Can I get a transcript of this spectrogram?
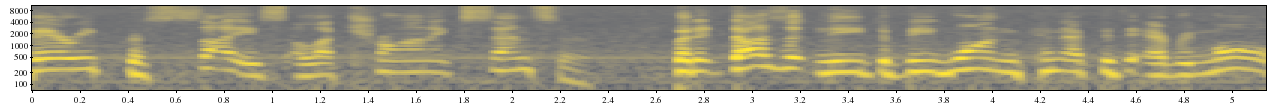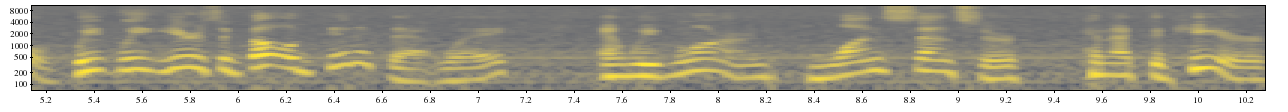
very precise electronic sensor. But it doesn't need to be one connected to every mold. We, we years ago did it that way, and we've learned one sensor connected here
